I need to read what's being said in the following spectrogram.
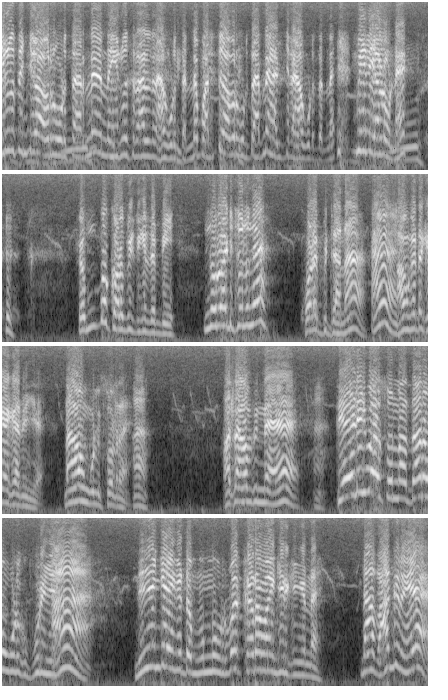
இருபத்தஞ்சு ரூபா அவர் கொடுத்தாரு நான் இருபத்தி நாலு நான் கொடுத்தேன். பத்து அவர் கொடுத்தாரு அஞ்சு நான் கொடுத்தேன். மீதி எவ்வளவு ரொம்ப குழப்பிட்டீங்க தம்பி. இன்னொரு வாட்டி சொல்லுங்க. குழப்பிட்டானா? ஆ. அவங்கிட்ட கேட்காதீங்க. நான் உங்களுக்கு சொல்றேன். அதாவது என்ன. தெளிவா சொன்னா தானே உங்களுக்கு புரியும். நீங்க என்கிட்ட முந்நூறு ரூபாய் கடன் வாங்கியிருக்கீங்கண்ணே. நான் வாங்குறேன்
